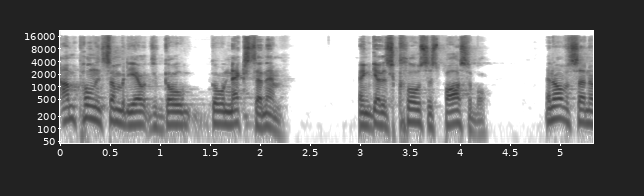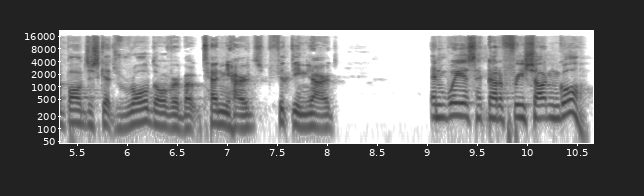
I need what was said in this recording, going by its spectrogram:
I'm pulling somebody out to go go next to them and get as close as possible. And all of a sudden, a ball just gets rolled over about 10 yards, 15 yards, and Weah's got a free shot and goal.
